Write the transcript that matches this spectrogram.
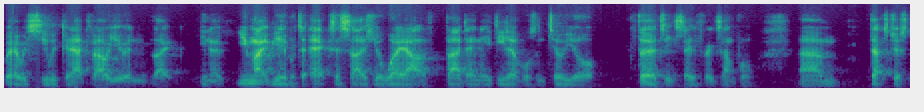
where we see we can add value and like you know you might be able to exercise your way out of bad NAD levels until you're 30, say for example. Um, that's just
